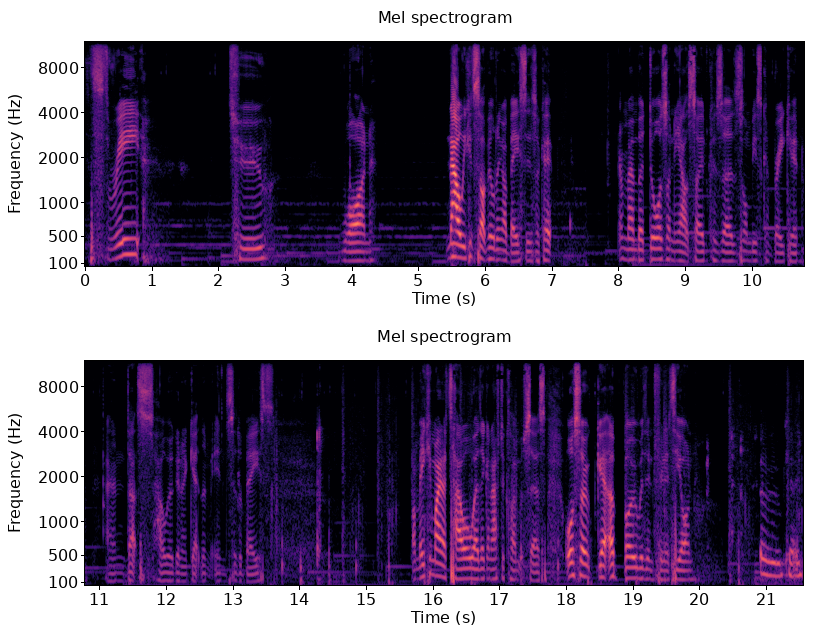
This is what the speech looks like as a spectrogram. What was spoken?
Three, two, one. Now we can start building our bases, okay? Remember, doors on the outside because uh, zombies can break in, and that's how we're gonna get them into the base. I'm making mine a tower where they're gonna have to climb upstairs. Also, get a bow with infinity on. Okay,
